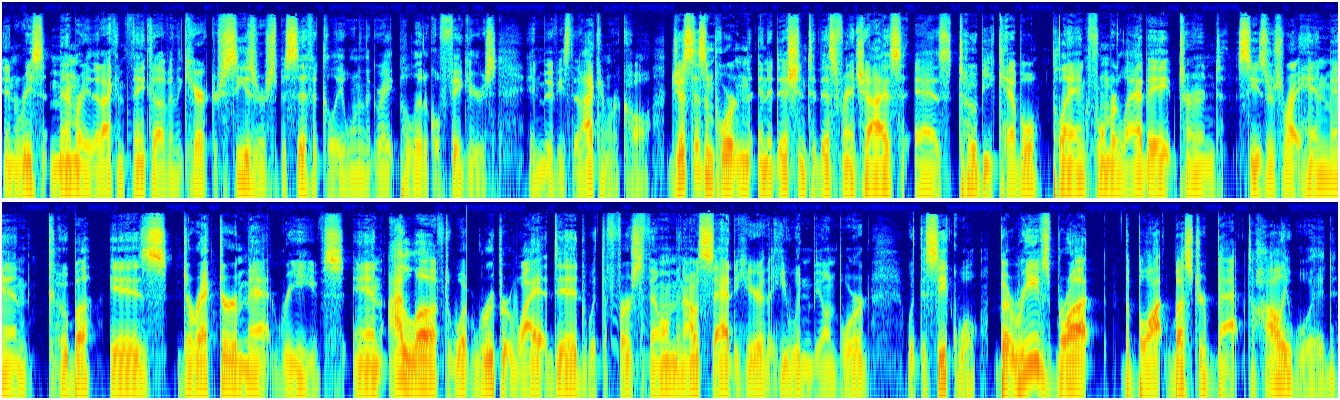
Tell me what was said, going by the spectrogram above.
in recent memory that I can think of, and the character Caesar specifically, one of the great political figures in movies that I can recall. Just as important in addition to this franchise as Toby Kebbell playing former lab ape turned Caesar's right hand man, Koba, is director Matt Reeves. And I loved what Rupert Wyatt did with the first film, and I was sad to hear that he wouldn't be on board with the sequel. But Reeves brought the blockbuster back to Hollywood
